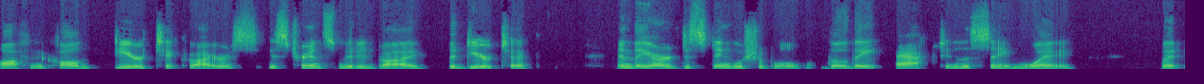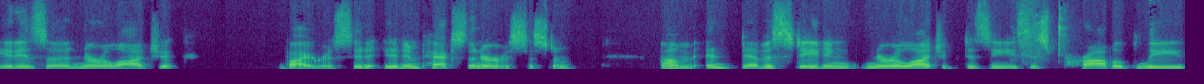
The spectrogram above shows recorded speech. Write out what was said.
often called deer tick virus, is transmitted by the deer tick and they are distinguishable, though they act in the same way. But it is a neurologic virus, it, it impacts the nervous system. Um, and devastating neurologic disease is probably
